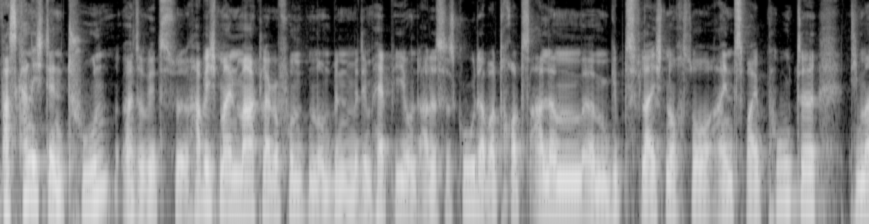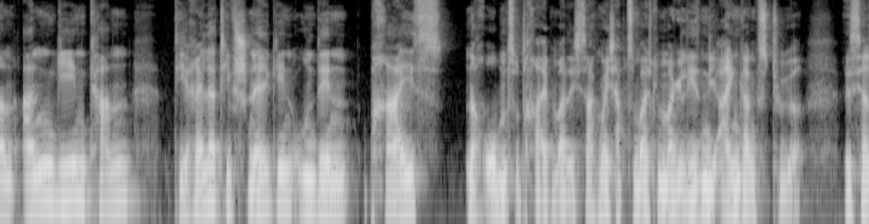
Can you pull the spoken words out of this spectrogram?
Was kann ich denn tun? Also jetzt habe ich meinen Makler gefunden und bin mit dem happy und alles ist gut, aber trotz allem ähm, gibt es vielleicht noch so ein, zwei Punkte, die man angehen kann, die relativ schnell gehen, um den Preis nach oben zu treiben. Also ich sage mal, ich habe zum Beispiel mal gelesen, die Eingangstür ist ja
